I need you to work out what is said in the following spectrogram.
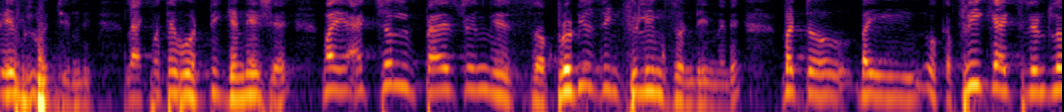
లేబుల్ వచ్చింది. లేకపోతే ఒట్టి Ganesh. My actual passion is producing films ఉండి బట్ uh, బై ఒక ఫ్రీక్ యాక్సిడెంట్లో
